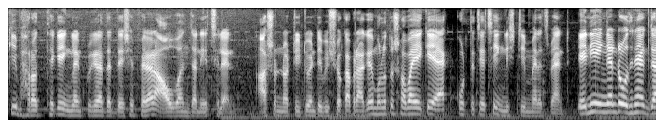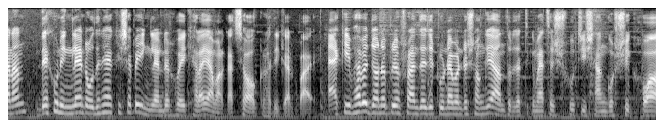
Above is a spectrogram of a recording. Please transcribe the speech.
কি ভারত থেকে ইংল্যান্ড ক্রিকেটারদের দেশে ফেরার আহ্বান জানিয়েছিলেন? আসন্ন টি টোয়েন্টি বিশ্বকাপের আগে মূলত সবাই একে এক করতে চেয়েছে ইংলিশ টিম ম্যানেজমেন্ট এ নিয়ে ইংল্যান্ডের অধিনায়ক জানান, দেখুন, ইংল্যান্ড অধিনায়ক হিসেবে ইংল্যান্ডের হয়ে খেলাই আমার কাছে অগ্রাধিকার পায়। একইভাবে জনপ্রিয় ফ্রাঞ্চাইজি টুর্নামেন্টের সঙ্গে আন্তর্জাতিক ম্যাচের সূচি সাংঘর্ষিক হওয়া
